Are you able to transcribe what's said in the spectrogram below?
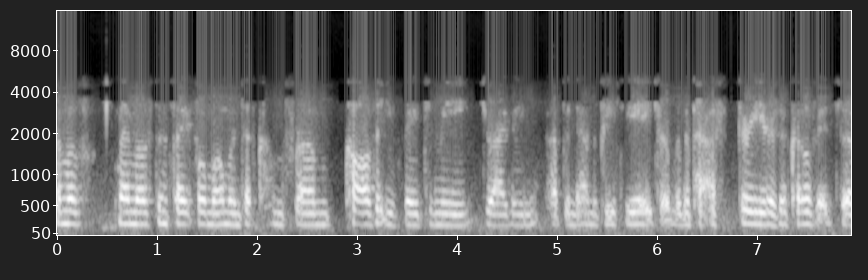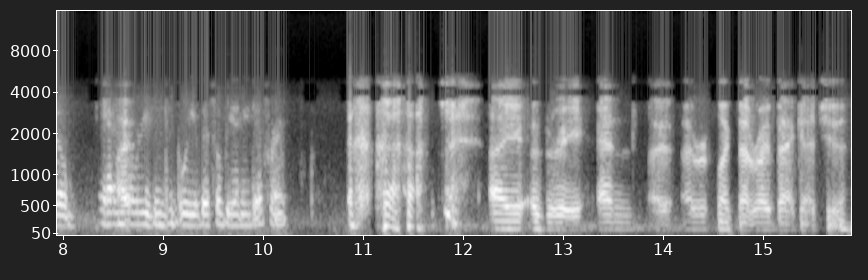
some of my most insightful moments have come from calls that you've made to me driving up and down the PCH over the past three years of COVID. So I have no I- reason to believe this will be any different. I agree, and I, I reflect that right back at you.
